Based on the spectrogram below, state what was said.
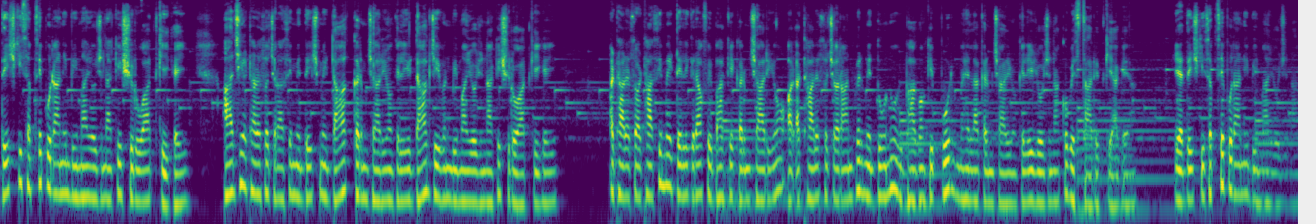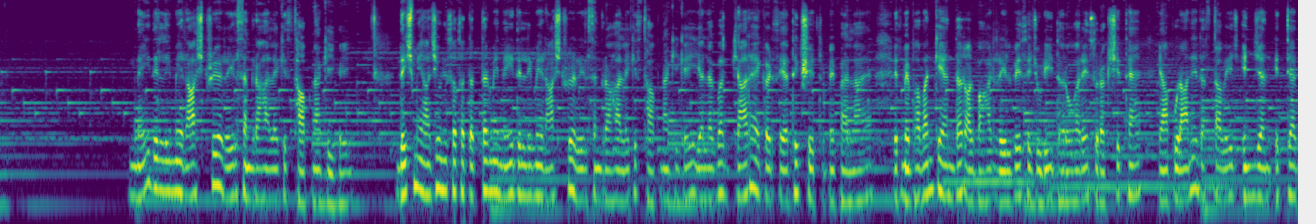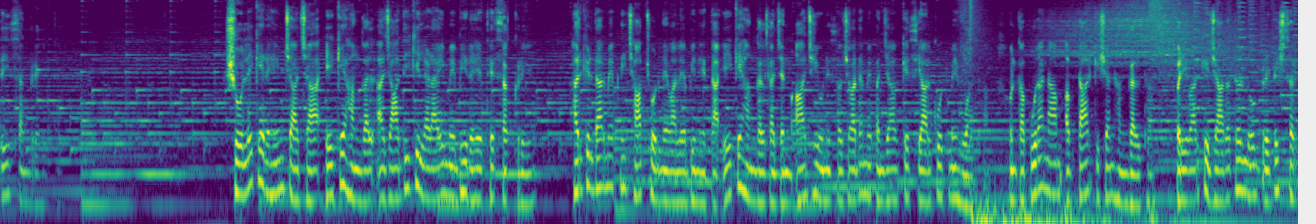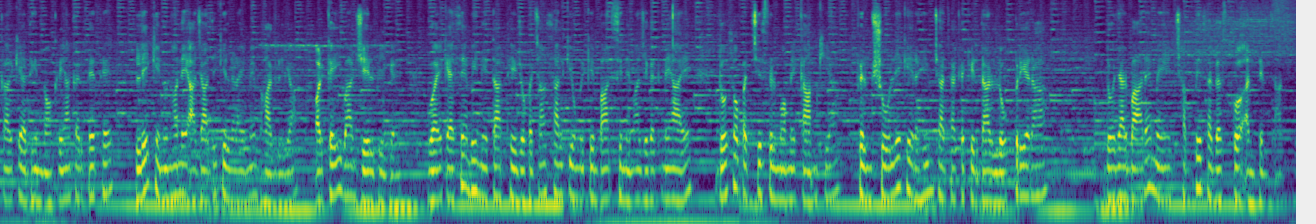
देश की सबसे पुरानी बीमा योजना की शुरुआत की गई। आज ही अठारह सौ चौरासी में देश में डाक कर्मचारियों के लिए डाक जीवन बीमा योजना की शुरुआत की गई। अठारह सौ अठासी में टेलीग्राफ विभाग के कर्मचारियों और अठारह सौ चौरानवे में दोनों विभागों की पूर्व महिला कर्मचारियों के लिए योजना को विस्तारित किया गया। यह देश की सबसे पुरानी बीमा योजना है। नई दिल्ली में राष्ट्रीय रेल संग्रहालय की स्थापना की गई। देश में आज ही 1977 में नई दिल्ली में राष्ट्रीय रेल संग्रहालय की स्थापना की गई। यह लगभग 11 एकड़ से अधिक क्षेत्र में फैला है। इसमें भवन के अंदर और बाहर रेलवे से जुड़ी धरोहरें सुरक्षित हैं। यहाँ पुराने दस्तावेज़, इंजन इत्यादि संग्रहित शोले के रहीम चाचा ए के हंगल आज़ादी की लड़ाई में भी रहे थे सक्रिय। हर किरदार में अपनी छाप छोड़ने वाले अभिनेता ए के हंगल का जन्म आज ही 1914 में पंजाब के सियालकोट में हुआ था। उनका पूरा नाम अवतार किशन हंगल था। परिवार के ज़्यादातर लोग ब्रिटिश सरकार के अधीन नौकरियाँ करते थे, लेकिन उन्होंने आज़ादी की लड़ाई में भाग लिया और कई बार जेल भी गए। वह एक ऐसे अभिनेता थे जो 50 साल की उम्र के बाद सिनेमा जगत में आए 225 फ़िल्मों में काम किया। फ़िल्म शोले के रहीम चाचा का किरदार लोकप्रिय रहा। 2012 में 26 अगस्त को अंतिम सांस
